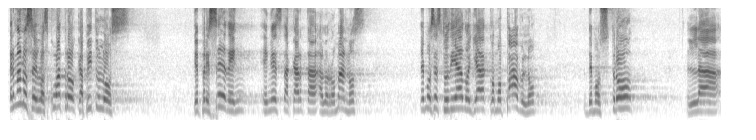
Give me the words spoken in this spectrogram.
Hermanos, en los cuatro capítulos que preceden en esta carta a los romanos, hemos estudiado ya como Pablo demostró la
